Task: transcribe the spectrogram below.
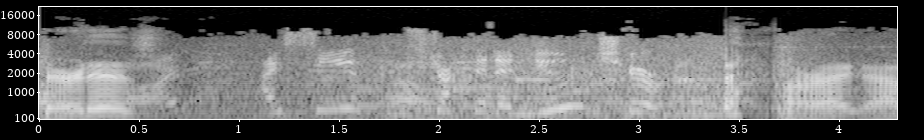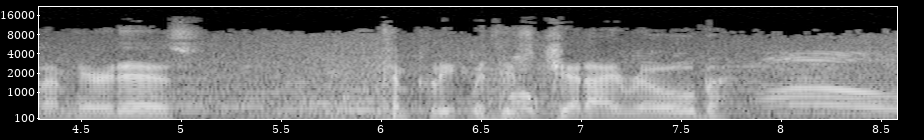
There it is. I see you've constructed a new churro. All right, Adam, here it is. Complete with his Oh. Jedi robe. Oh.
